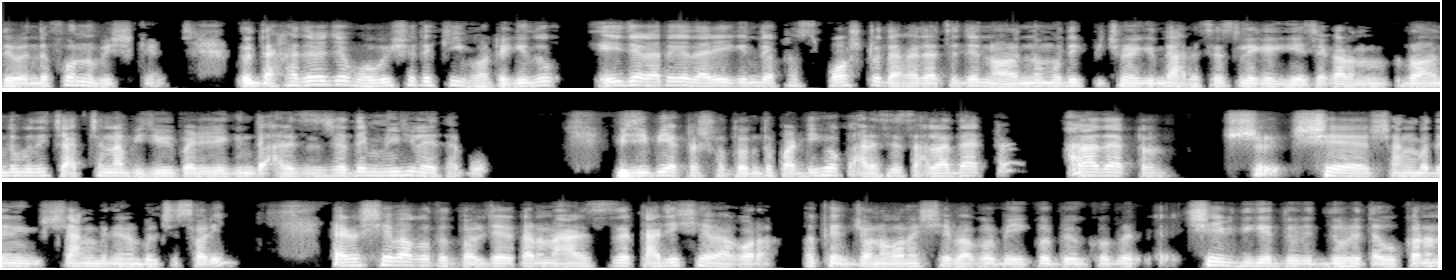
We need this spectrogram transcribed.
দেবেন্দ্র ফডনবিসকে তো দেখা যাবে যে ভবিষ্যতে কি ঘটে কিন্তু এই জায়গা থেকে দাঁড়িয়ে কিন্তু একটা স্পষ্ট দেখা যাচ্ছে যে নরেন্দ্র মোদীর পিছনে কিন্তু আরএসএস লেগে গিয়েছে কারণ নরেন্দ্র মোদী চাচ্ছে না বিজেপি পার্টির কিন্তু আরএসএস এর সাথে মিশিয়ে থাকুক বিজেপি একটা স্বতন্ত্র পার্টি হোক আরএসএস আলাদা একটা আলাদা একটা সে সে সাংবিধানিক সাংবিধানিক বলছি সরি। একটা সেবাগত দল। যে কারণ আরএসএস এর কাজই সেবা করা। ওকে? জনগণের সেবা করবে, এই করবে, ওই করবে। সেই দিকে দৌড়ে দৌড়ে থাকুক। কারণ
